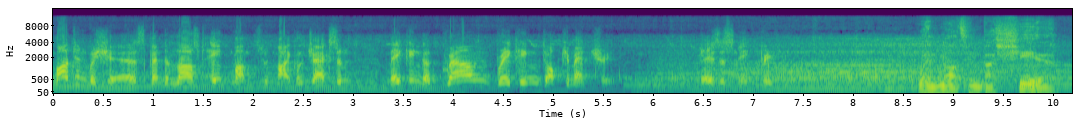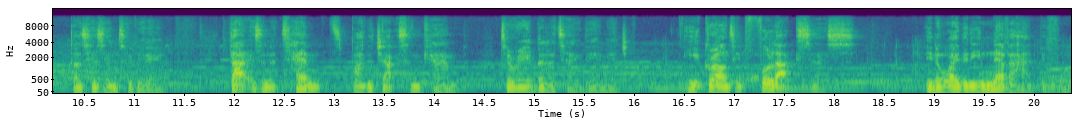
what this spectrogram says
Martin Bashir spent the last eight months with Michael Jackson making a groundbreaking documentary. Here's a sneak preview. when Martin Bashir does his interview, that is an attempt by the Jackson camp to rehabilitate the image. He granted full access in a way that he never had before.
